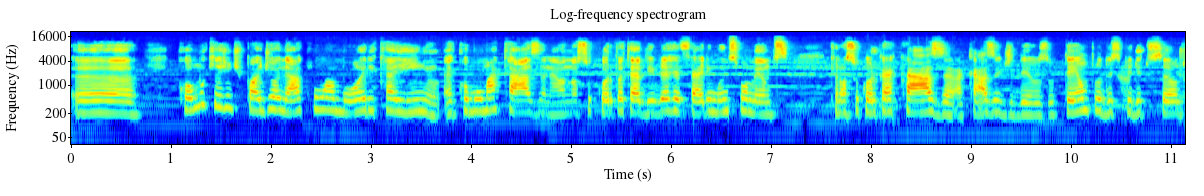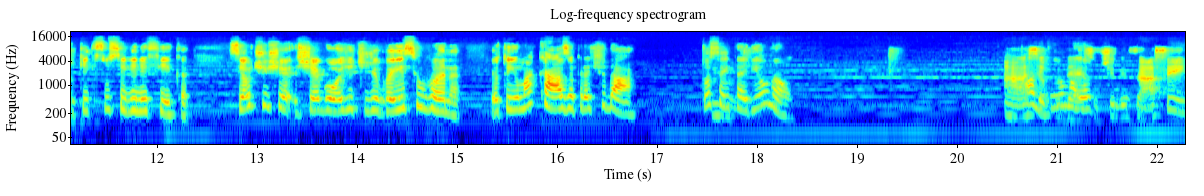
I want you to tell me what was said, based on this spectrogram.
uh, como que a gente pode olhar com amor e carinho? É como uma casa, né? O nosso corpo, até a Bíblia refere em muitos momentos, que o nosso corpo é a casa, a casa de Deus, o templo do Espírito Santo. O que, que isso significa? Se eu te che chego hoje e te digo, aí, Silvana, eu tenho uma casa para te dar, tu uhum. aceitaria uhum. ou não? Ah, ah se eu pudesse uma... utilizar, sim.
